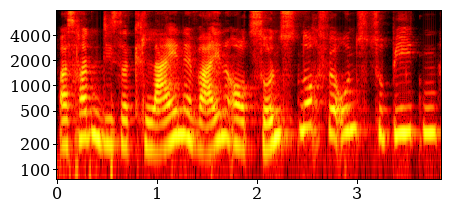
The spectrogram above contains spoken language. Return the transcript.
was hat denn dieser kleine Weinort sonst noch für uns zu bieten.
